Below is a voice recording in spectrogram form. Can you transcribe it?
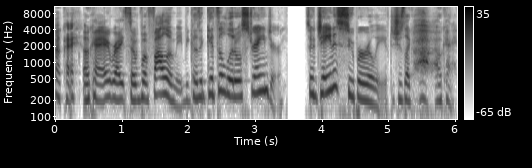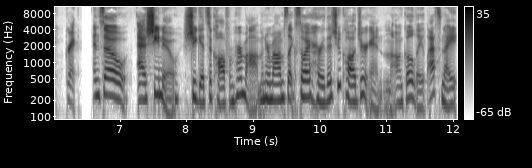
Okay. Okay, right. So, but follow me because it gets a little stranger. So, Jane is super relieved. She's like, oh, okay, great. And so, as she knew, she gets a call from her mom, and her mom's like, So I heard that you called your aunt and uncle late last night.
